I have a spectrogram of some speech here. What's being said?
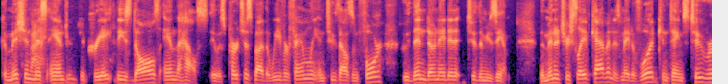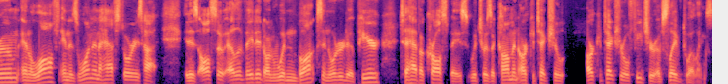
commissioned Miss Andrew to create these dolls and the house. It was purchased by the Weaver family in 2004, who then donated it to the museum. The miniature slave cabin is made of wood, contains two room and a loft, and is one and a half stories high. It is also elevated on wooden blocks in order to appear to have a crawl space, which was a common architectural architectural feature of slave dwellings.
